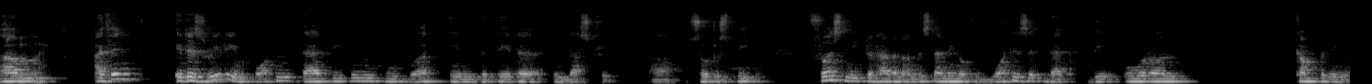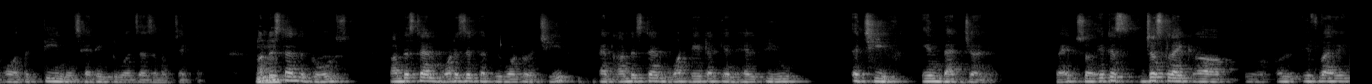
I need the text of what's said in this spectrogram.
Um, I think it is really important that people who work in the data industry, uh, so to speak, first need to have an understanding of what is it that the overall company or the team is heading towards as an objective. Mm-hmm. Understand the goals, understand what is it that we want to achieve, and understand what data can help you achieve in that journey. Right. So it is just like uh, if I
